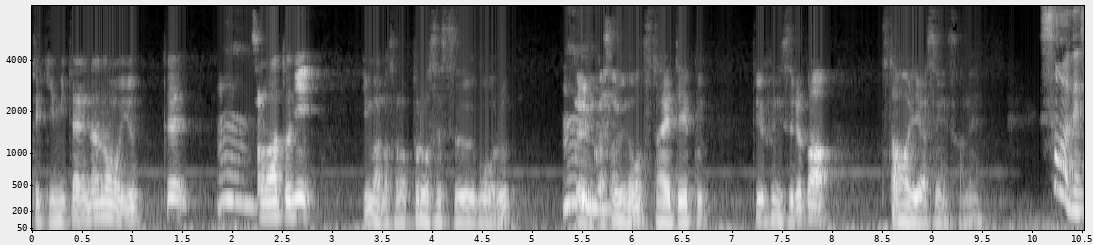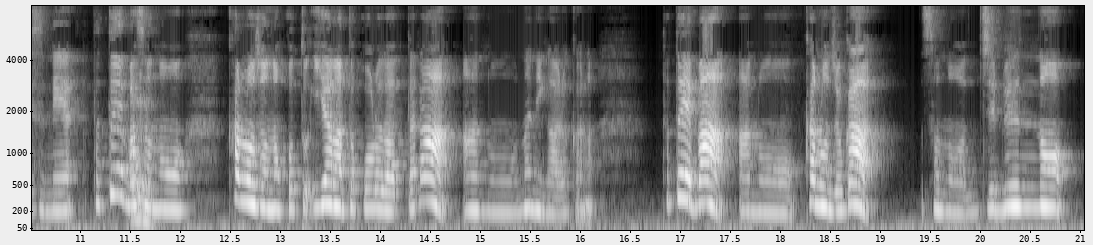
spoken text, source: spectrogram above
的みたいなのを言って、うん。その後に、今のそのプロセスゴールうんというか、そういうのを伝えていくっていうふうにすれば、伝わりやすいんですかね。そうですね。例えばはいその、彼女のこと嫌なところだったら、あの、何があるかな。例えば、あの、彼女が、その、自分の、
